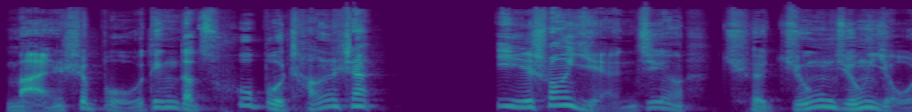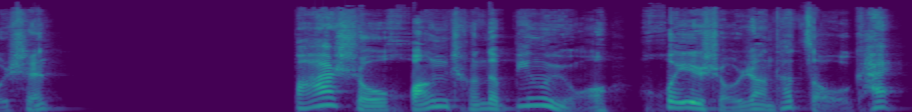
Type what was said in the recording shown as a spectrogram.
满是补丁的粗布长衫，一双眼睛却炯炯有神。把守皇城的兵勇挥手让他走开，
